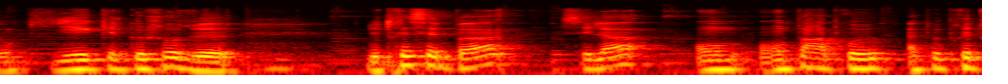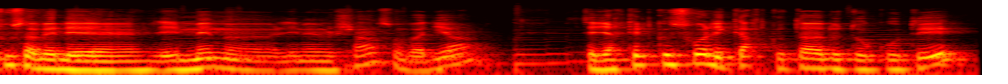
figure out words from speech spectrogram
donc qui est quelque chose de, de très sympa. C'est là, on, on part à peu, à peu près tous avec les, les mêmes, les mêmes chances, on va dire. C'est-à-dire, quelles que soient les cartes que tu as de ton côté,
